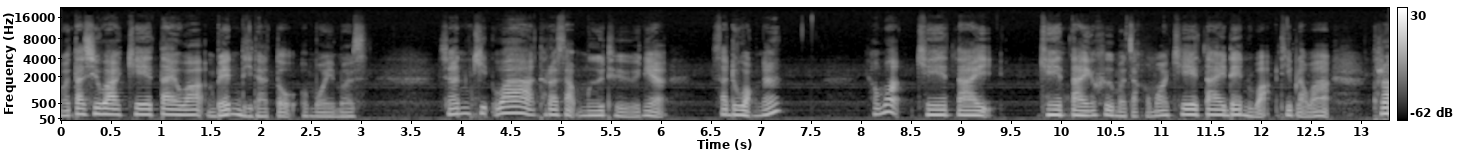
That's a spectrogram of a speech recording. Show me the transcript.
私は携帯は便利だと思います ฉันคิดว่าโทรศัพท์มือถือเนี่ยสะดวกนะคำว่า携帯 携帯 ก็คือมาจากคำว่า携帯電話 ที่แปลว่าโทร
